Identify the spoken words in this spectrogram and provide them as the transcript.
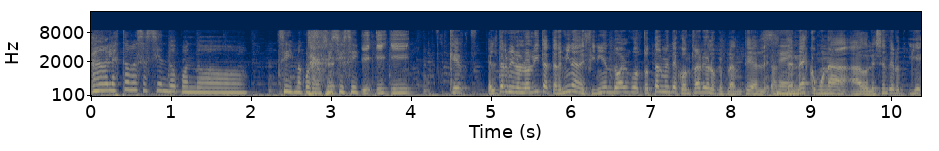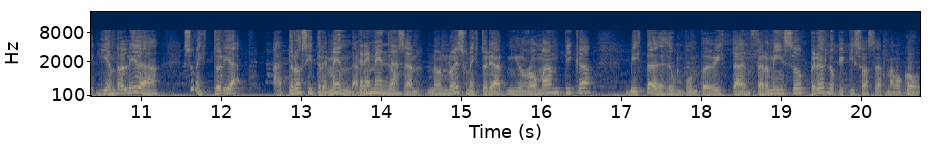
Ah, la estabas haciendo cuando. Sí, me acuerdo, sí, sí, sí. Y, y- y que el término Lolita termina definiendo algo totalmente contrario a lo que plantea. Sí. ¿Entendés? Como una adolescente. Y, y en realidad es una historia atroz y tremenda. Tremenda. O sea, no, no es una historia ni romántica, vista desde un punto de vista enfermizo, pero es lo que quiso hacer Nabokov.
